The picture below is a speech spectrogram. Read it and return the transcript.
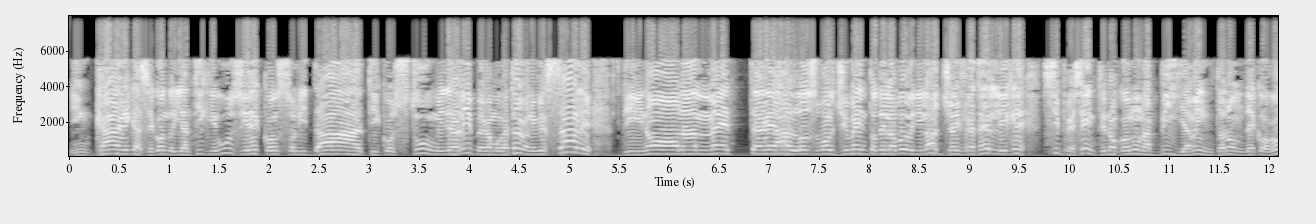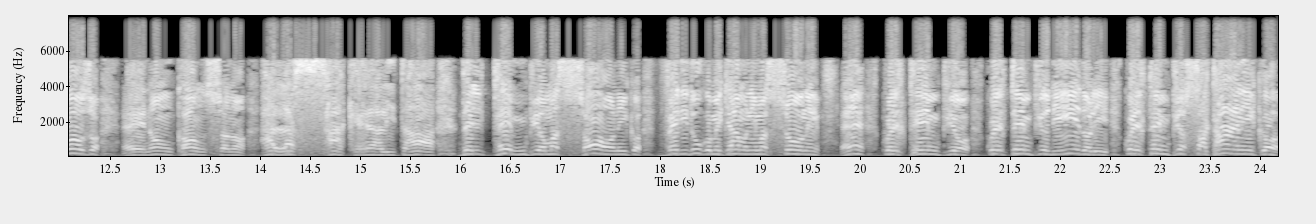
in carica secondo gli antichi usi e consolidati costumi della libera muratoria universale, di non ammettere allo svolgimento dei lavori di loggia i fratelli che si presentino con un abbigliamento non decoroso e non consono alla sacralità del tempio massonico. Vedi tu come chiamano i massoni, eh? Quel tempio, quel tempio di idoli, quel tempio satanico,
